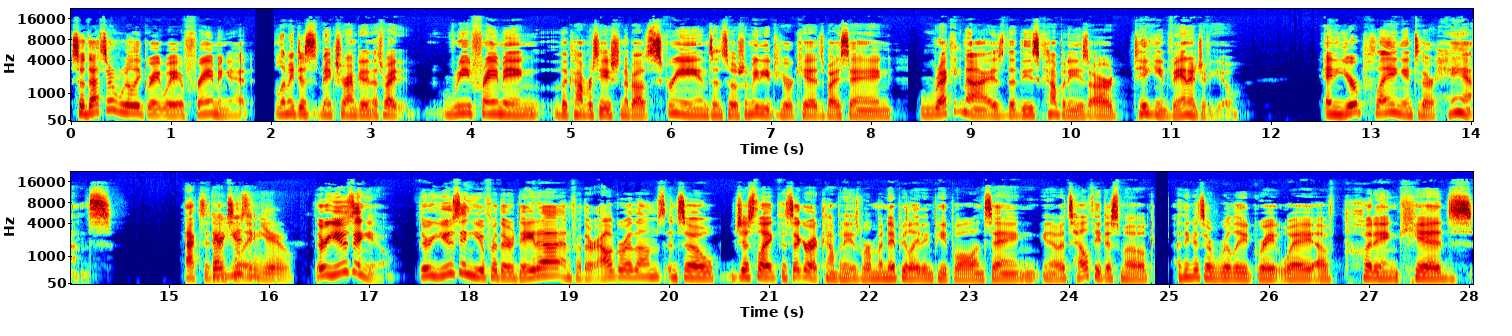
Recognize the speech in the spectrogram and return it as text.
So that's a really great way of framing it. Let me just make sure I'm getting this right reframing the conversation about screens and social media to your kids by saying, recognize that these companies are taking advantage of you and you're playing into their hands accidentally. They're using you. They're using you. They're using you for their data and for their algorithms. And so, just like the cigarette companies were manipulating people and saying, you know, it's healthy to smoke, I think it's a really great way of putting kids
